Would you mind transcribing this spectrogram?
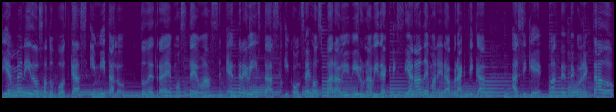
Bienvenidos a tu podcast Imítalo, donde traemos temas, entrevistas y consejos para vivir una vida cristiana de manera práctica. Así que mantente conectado,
